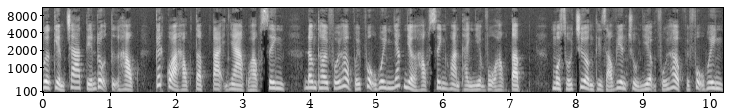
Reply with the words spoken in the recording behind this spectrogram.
vừa kiểm tra tiến độ tự học, kết quả học tập tại nhà của học sinh, đồng thời phối hợp với phụ huynh nhắc nhở học sinh hoàn thành nhiệm vụ học tập. Một số trường thì giáo viên chủ nhiệm phối hợp với phụ huynh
